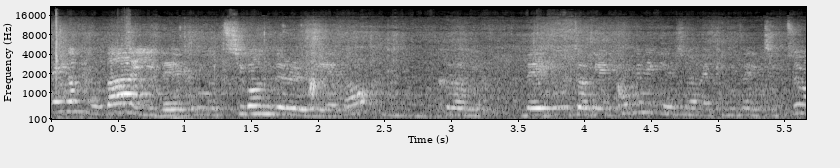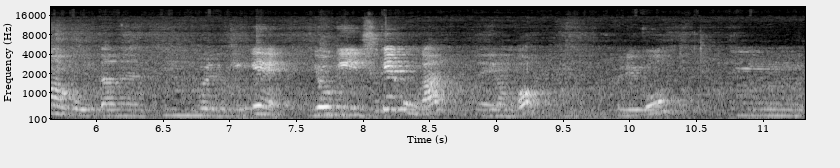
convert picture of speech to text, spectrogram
생각보다 이 내부 직원들을 위해서 그런 내부적인 커뮤니케이션에 굉장히 집중하고 있다는 걸 느낀 게 여기 휴게 공간 네. 이런 거? 그리고 음,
